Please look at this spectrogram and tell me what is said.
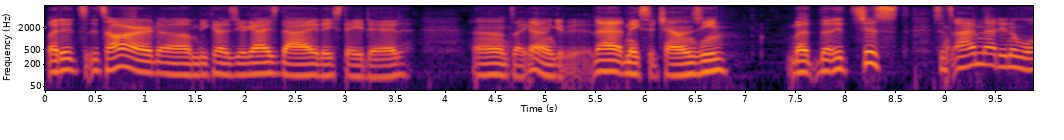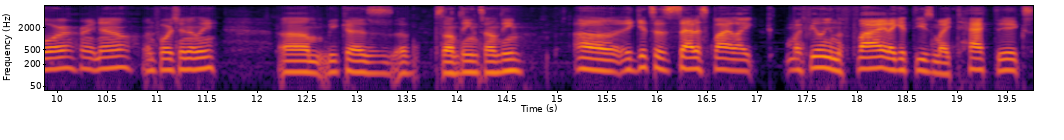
But it's it's hard um, because your guys die, they stay dead. Uh, it's like I don't give it. That makes it challenging. But the, it's just since I'm not in a war right now, unfortunately, um, because of something something. Uh, it gets to satisfy like my feeling in the fight. I get to use my tactics.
